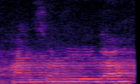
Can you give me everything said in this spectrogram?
감사합니다.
